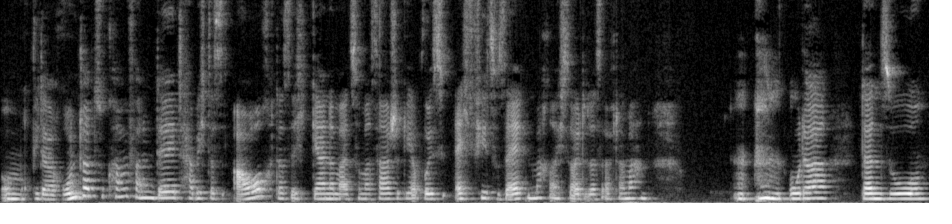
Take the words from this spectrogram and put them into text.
um wieder runterzukommen von einem Date, habe ich das auch, dass ich gerne mal zur Massage gehe, obwohl ich es echt viel zu selten mache. Ich sollte das öfter machen. Oder dann so,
